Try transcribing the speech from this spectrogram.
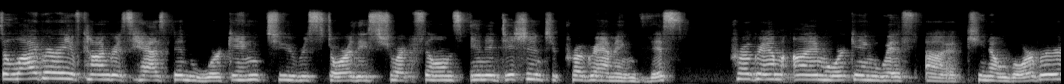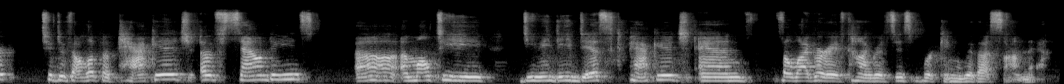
The Library of Congress has been working to restore these short films. In addition to programming this program, I'm working with uh, Kino Lorber to develop a package of soundies, uh, a multi DVD disc package, and the Library of Congress is working with us on that.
